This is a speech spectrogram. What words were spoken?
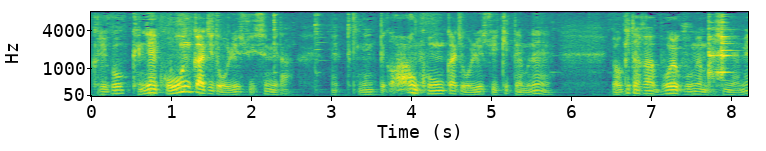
그리고 굉장히 고온까지도 올릴 수 있습니다. 예, 굉장히 뜨거운 고온까지 올릴 수 있기 때문에 여기다가 뭘 구우면 맛있냐면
